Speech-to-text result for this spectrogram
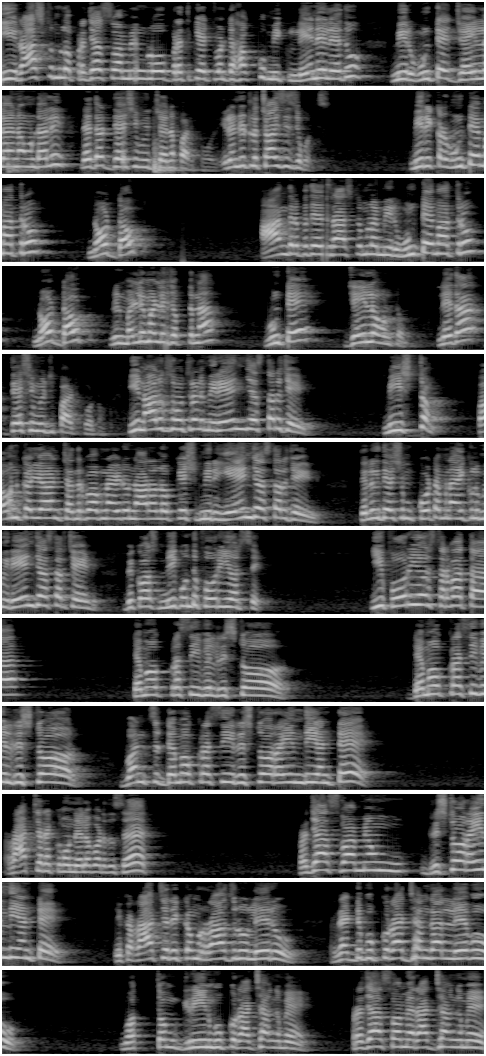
ఈ రాష్ట్రంలో ప్రజాస్వామ్యంలో బ్రతికేటువంటి హక్కు మీకు లేనే లేదు. మీరు ఉంటే జైల్లో అయినా ఉండాలి లేదా దేశం విద్యైనా పారిపోవాలి. ఈ రెండిట్లో చాయిస్ ఇస్ ఇవ్వచ్చు మీరు ఇక్కడ ఉంటే మాత్రం నో డౌట్ ఆంధ్రప్రదేశ్ రాష్ట్రంలో మీరు ఉంటే మాత్రం నో డౌట్ నేను మళ్ళీ మళ్ళీ చెప్తున్నా ఉంటే జైల్లో ఉంటాం. లేదా దేశం విడిచి పాటిపోవటం ఈ నాలుగు సంవత్సరాలు మీరు ఏం చేస్తారో చేయండి. మీ ఇష్టం. పవన్ కళ్యాణ్ చంద్రబాబు నాయుడు నారా లోకేష్ మీరు ఏం చేస్తారో చేయండి. తెలుగుదేశం కూటమి నాయకులు మీరు ఏం చేస్తారో చేయండి. బికాస్ మీకుంది ఫోర్ ఇయర్సే ఈ ఫోర్ ఇయర్స్ తర్వాత democracy will restore. Democracy will restore. Once democracy restore అయింది అంటే రాచరకం నిలబడదు సార్. ప్రజాస్వామ్యం రిస్టోర్ అయింది అంటే ఇక రాచరికం రాజులు లేరు. రెడ్ బుక్ రాజ్యాంగాలు లేవు. మొత్తం గ్రీన్ బుక్ రాజ్యాంగమే. ప్రజాస్వామ్య రాజ్యాంగమే.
